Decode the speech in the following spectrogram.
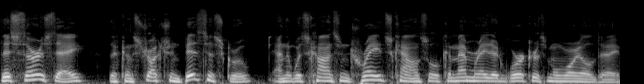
This Thursday, the Construction Business Group and the Wisconsin Trades Council commemorated Workers' Memorial Day,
